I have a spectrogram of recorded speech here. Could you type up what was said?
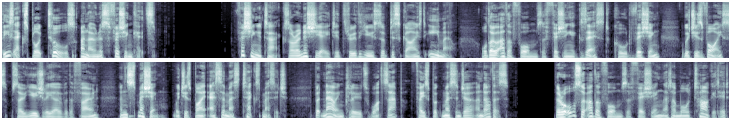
These exploit tools are known as phishing kits. Phishing attacks are initiated through the use of disguised email although other forms of phishing exist, called vishing, which is voice, so usually over the phone, and smishing, which is by SMS text message, but now includes WhatsApp, Facebook Messenger, and others. There are also other forms of phishing that are more targeted,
